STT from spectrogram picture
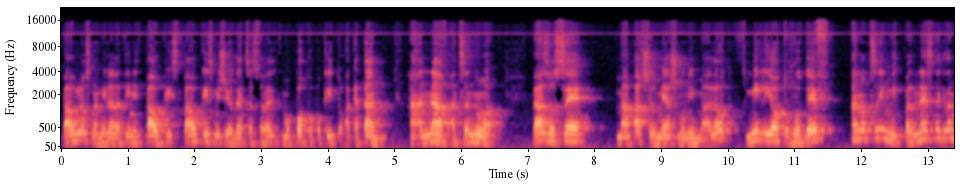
פאולוס מהמילה לטינית paucis, paucis מי שיודע קצת ספרדית כמו poco, poquito, הקטן, העניו, הצנוע, ואז עושה מהפך של 180 מעלות, מלהיות רודף? הנוצרים, מתפלמס נגדם,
